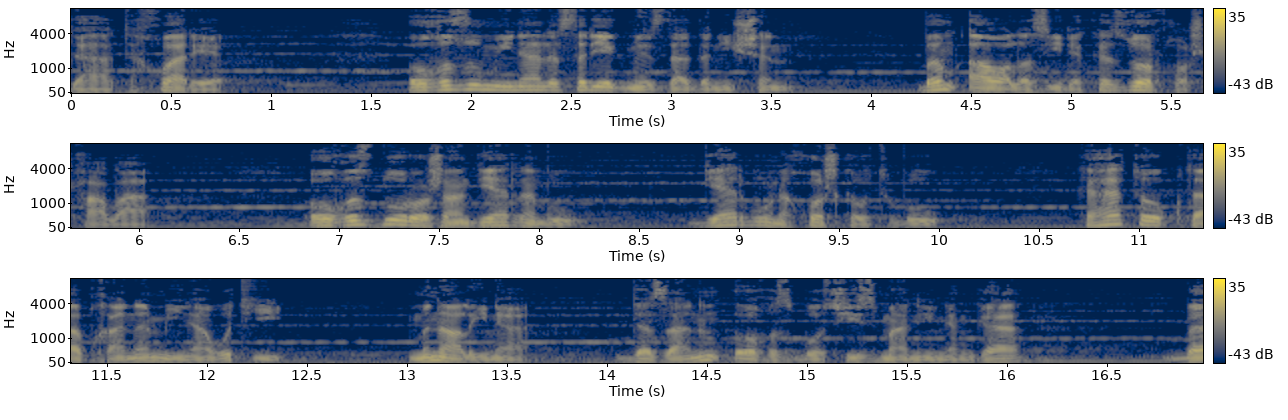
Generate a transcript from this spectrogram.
دەهاتە خوارێ. ئۆغز و مینا لەسەر یەک مێز دادەنیشن. بەم ئاوەڵە زیرەکە زۆر خۆشحاڵە. ئۆغز دوو ڕۆژان دیار نەبوو. دیار بوو نەخۆش کەوتبوو. کە هاتەوە قوتابخانە مینا وتی، مناڵینە دەزانن ئۆغز بۆچی زمانی نەنگە؟ بە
